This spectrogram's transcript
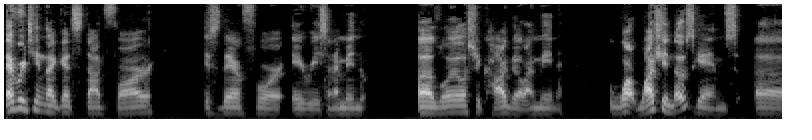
every team that gets that far is there for a reason. I mean, uh, Loyola Chicago. I mean, watching those games uh,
